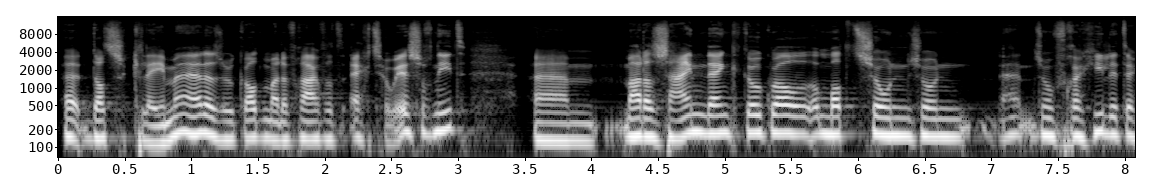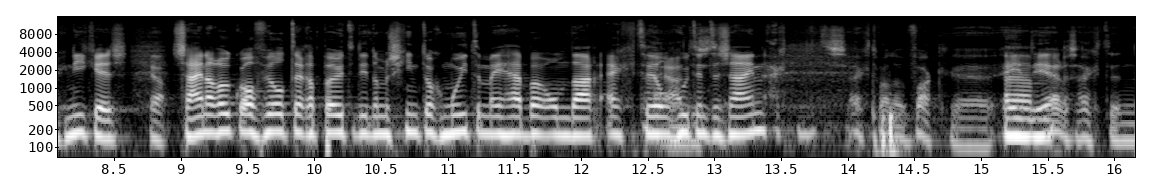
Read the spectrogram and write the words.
eh, dat ze claimen. Hè. Dat is ook altijd maar de vraag of het echt zo is of niet. Ehm, maar er zijn denk ik ook wel, omdat het zo'n zo'n zo'n fragiele techniek is, Ja. zijn er ook wel veel therapeuten die er misschien toch moeite mee hebben om daar echt heel Ja, goed dus- in te zijn. Echt, het is echt wel een vak. Eh Ehm, EMDR is echt een...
